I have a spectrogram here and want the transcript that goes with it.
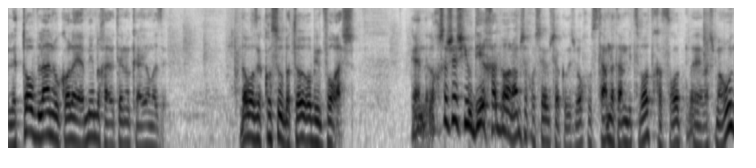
לטוב לנו כל הימים לחיותנו כהיום הזה. הדבר הזה כוסו בתוירו במפורש. כן, אני לא חושב שיש יהודי אחד בעולם שחושב שהקדוש ברוך הוא סתם נתן מצוות חסרות אה, משמעות,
